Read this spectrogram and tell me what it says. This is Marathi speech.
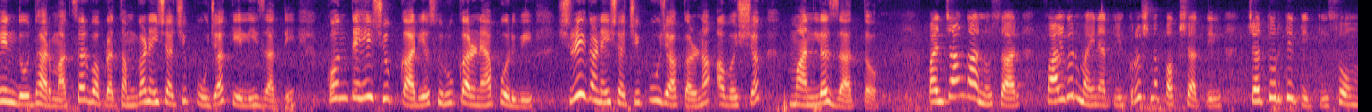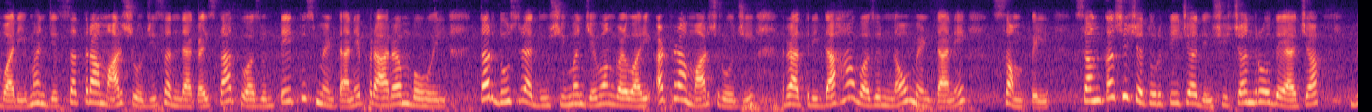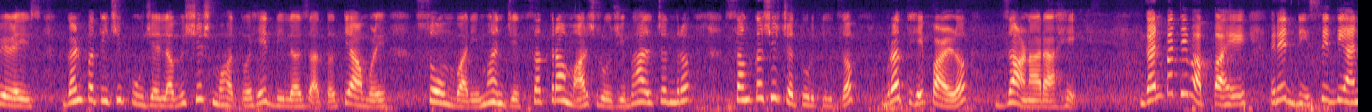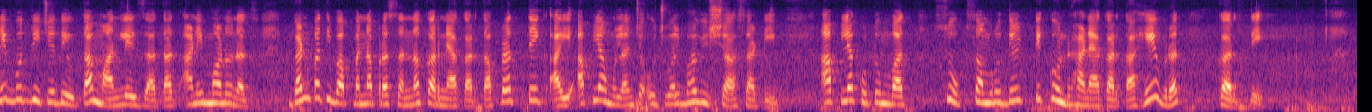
हिंदू धर्मात सर्वप्रथम गणेशाची पूजा केली जाते. कोणतेही शुभ कार्य सुरू करण्यापूर्वी श्री गणेशाची पूजा करणं आवश्यक मानलं जातं. पंचांगानुसार फाल्गुन महिन्यातील कृष्ण पक्षातील चतुर्थी तिथी सोमवारी म्हणजे सतरा मार्च रोजी संध्याकाळी सात वाजून तेहतीस मिनिटाने प्रारंभ होईल. तर दुसऱ्या दिवशी म्हणजे मंगळवारी अठरा मार्च रोजी रात्री दहा वाजून नऊ मिनिटाने संपेल. संकष्टी चतुर्थीच्या दिवशी चंद्रोदयाच्या वेळेस गणपतीची पूजेला विशेष महत्त्व हे दिलं जातं. त्यामुळे सोमवारी म्हणजेच सतरा मार्च रोजी भालचंद्र संकष्टी चतुर्थीचं व्रत हे पाळलं जाणार आहे. गणपती बाप्पा हे रिद्धी सिद्धी आणि बुद्धीचे देवता मानले जातात आणि म्हणूनच गणपती बाप्पांना प्रसन्न करण्याकरता प्रत्येक आई आपल्या मुलांच्या उज्ज्वल भविष्यासाठी आपल्या कुटुंबात सुख समृद्धी टिकून राहण्याकरता हे व्रत करते.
